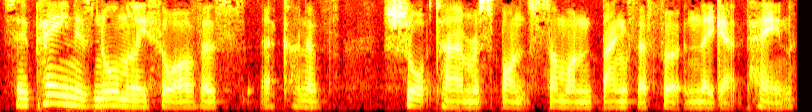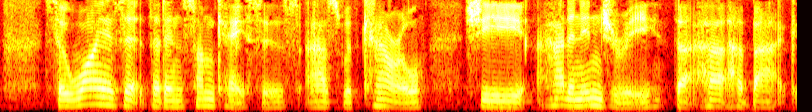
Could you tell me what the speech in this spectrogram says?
So, pain is normally thought of as a kind of short term response, someone bangs their foot and they get pain. So, why is it that in some cases, as with Carol, she had an injury that hurt her back,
